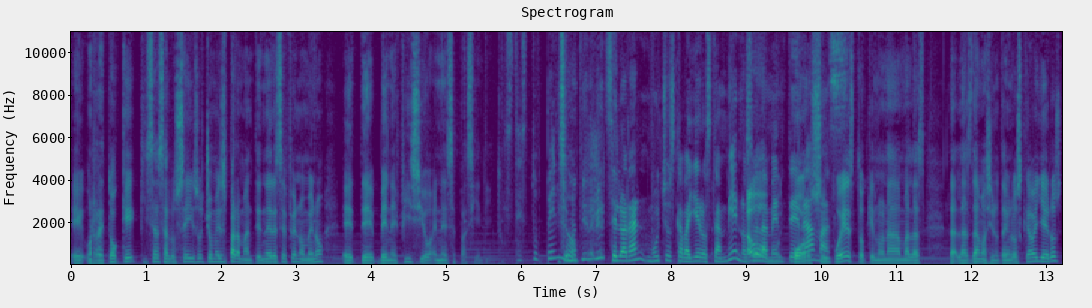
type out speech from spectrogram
eh, un retoque, quizás a los 6, 8 meses, para mantener ese fenómeno eh, de beneficio en ese pacientito. Está estupendo. Se mantiene bien. Se lo harán muchos caballeros también, no oh, solamente damas. Por supuesto que no nada más las, las damas, sino también los caballeros,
